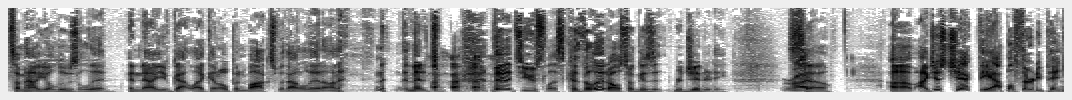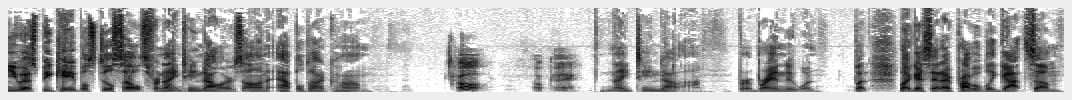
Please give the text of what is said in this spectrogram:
somehow you'll lose a lid, and now you've got like an open box without a lid on it, and then it's then it's useless because the lid also gives it rigidity. right. So. Um, I just checked. The Apple 30 pin USB cable still sells for $19 on Apple.com. Oh, okay. $19 for a brand new one. But like I said, I probably got some.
